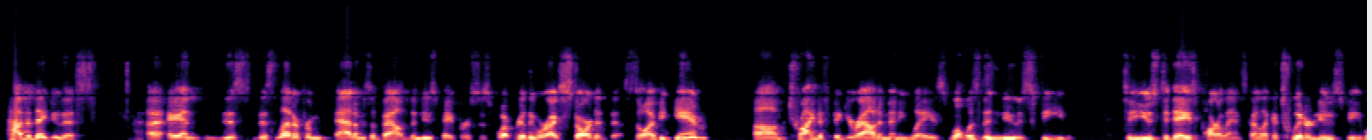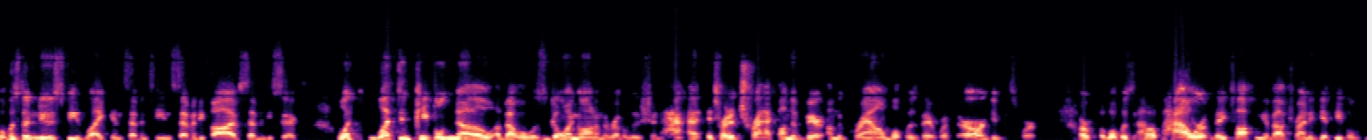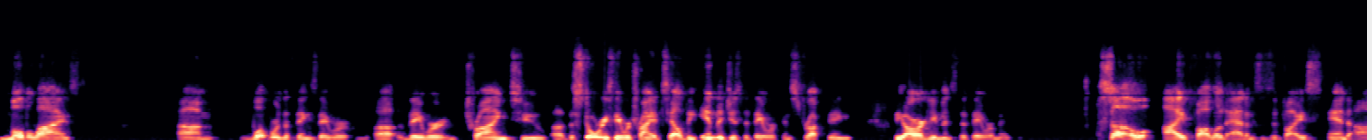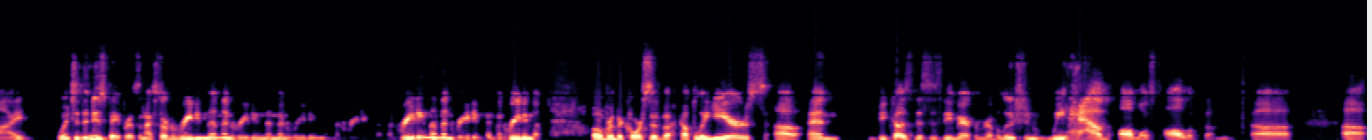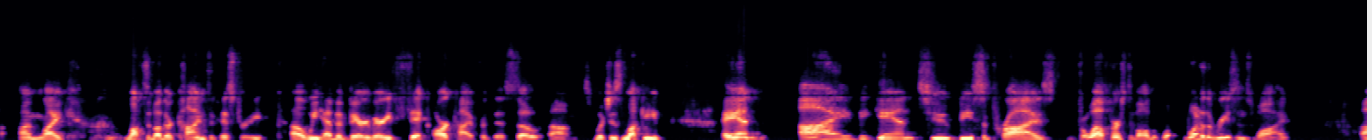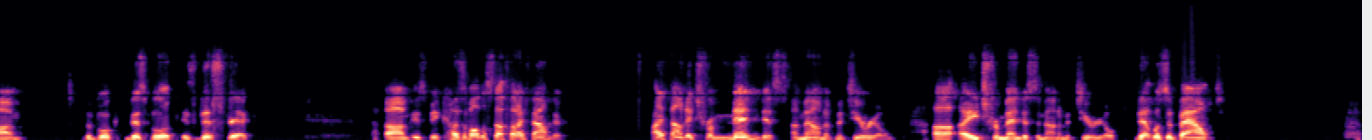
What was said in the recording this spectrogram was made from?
How did they do this? and this this letter from Adams about the newspapers is what really where I started this. So I began um, trying to figure out in many ways what was the news feed to use today's parlance, kind of like a Twitter news feed. What was the news feed like in 1775, 76? What what did people know about what was going on in the revolution? How, I try to track on the very on the ground what was their what their arguments were, or what was how, how were they talking about trying to get people mobilized? Um, what were the things they were uh, they were trying to uh, the stories they were trying to tell, the images that they were constructing, the arguments that they were making. So I followed Adams's advice and I went to the newspapers and I started reading them and reading them and reading them and reading them and reading them and reading them and reading them over the course of a couple of years. Uh, and because this is the American Revolution, we have almost all of them. Uh, unlike lots of other kinds of history, uh, we have a very, very thick archive for this, so um, which is lucky. And I began to be surprised. For, well, first of all, one of the reasons why um, the book, this book is this thick, um, is because of all the stuff that I found there. I found a tremendous amount of material, uh, a tremendous amount of material that was about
